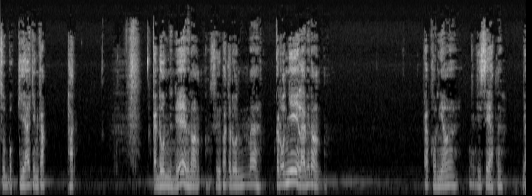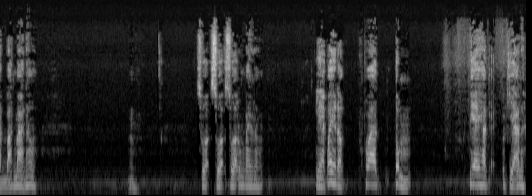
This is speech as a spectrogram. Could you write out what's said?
สุบบกเกียกินกับผักกระดนอย่างนี้พี่น้องซื้อผักกระดนมากระดนยี่อะไรพี่น้องกับข้าวเหนียวนะมันสิแซ่บนะแบบบานๆเฮาสัวสัวสัวลงไปพี่น้องแหลกไว้ดอก เพราะว่าต้มเปียฮักเขียนะ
